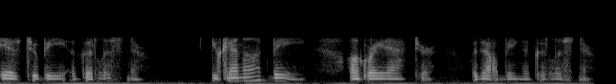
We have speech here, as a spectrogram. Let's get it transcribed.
is to be a good listener. You cannot be a great actor without being a good listener.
